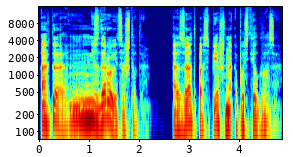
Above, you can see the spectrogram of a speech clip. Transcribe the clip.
Ах да, не здоровится что-то. Азат поспешно опустил глаза.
